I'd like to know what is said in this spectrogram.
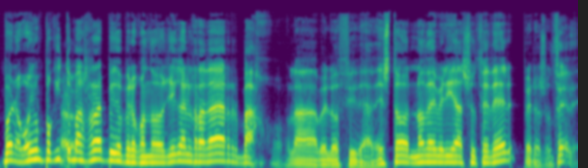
Bueno, voy un poquito más rápido, pero cuando llega el radar, bajo la velocidad. Esto no debería suceder, pero sucede.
